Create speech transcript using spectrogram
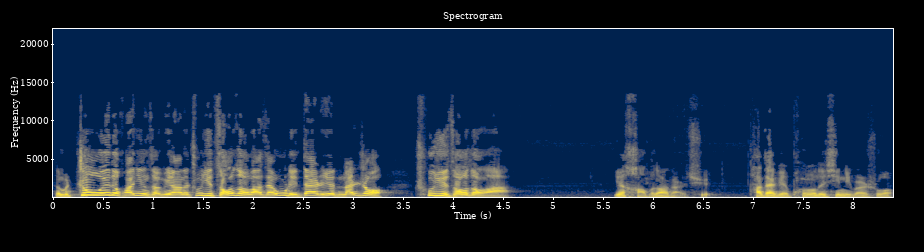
那么周围的环境怎么样呢？出去走走吧，在屋里待着也难受，出去走走啊，也好不到哪儿去。他在给朋友的信里边说：“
